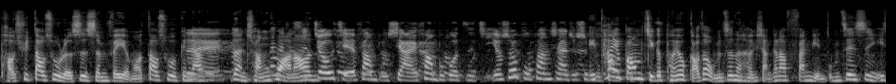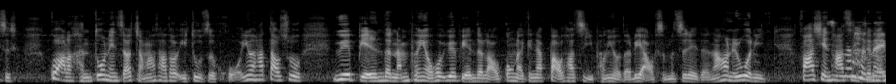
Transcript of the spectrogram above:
跑去到处惹是生非，有没有？到处跟人家乱传话，然后纠结放不下，也放不过自己。有时候不放下就是他又把我们几个朋友搞到我们真的很想跟他翻脸。我们这件事情一直挂了很多年，只要讲到他都一肚子火，因为他到处约别人的男朋友或约别人的老公来跟人家爆他自己朋友的料什么之类的。然后如果你发现他自己在那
